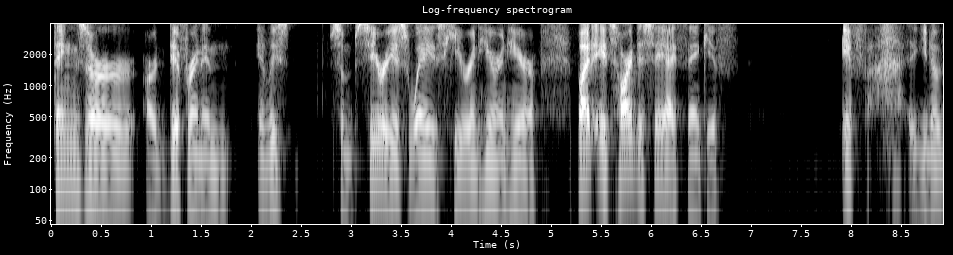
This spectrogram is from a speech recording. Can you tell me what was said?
things are are different in at least some serious ways here and here and here. But it's hard to say. I think if if you know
